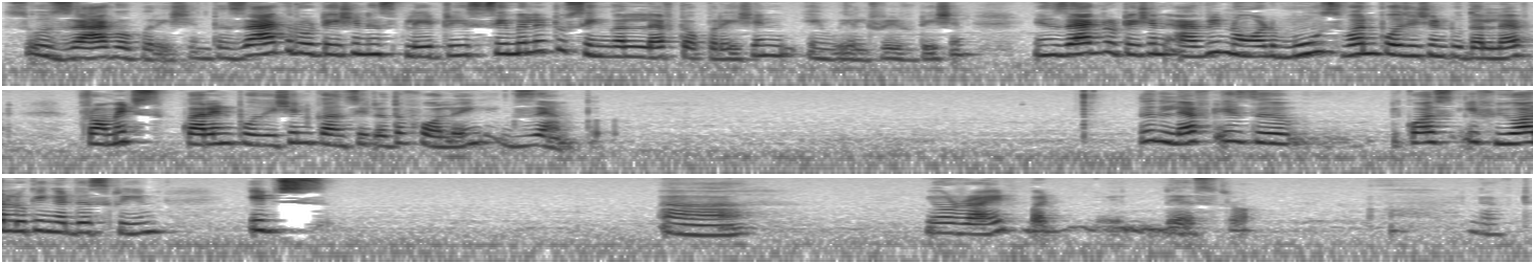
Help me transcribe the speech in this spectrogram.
So zag operation. The zag rotation in display tree is similar to single left operation in wheel rotation. In zag rotation every node moves one position to the left from its current position consider the following example. The left is uh, because if you are looking at the screen it's uh, you're right but there's left.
